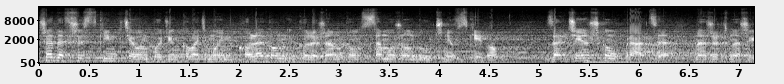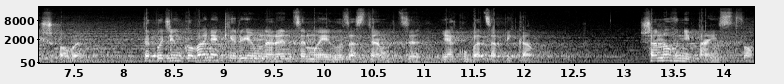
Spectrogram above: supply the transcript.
Przede wszystkim chciałem podziękować moim kolegom i koleżankom z samorządu uczniowskiego za ciężką pracę na rzecz naszej szkoły. Te podziękowania kieruję na ręce mojego zastępcy, Jakuba Capika. Szanowni Państwo,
